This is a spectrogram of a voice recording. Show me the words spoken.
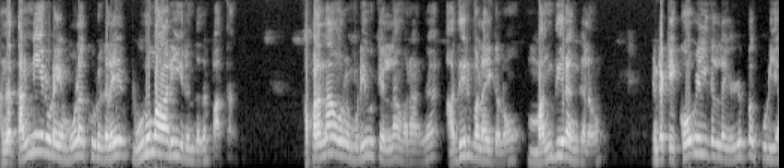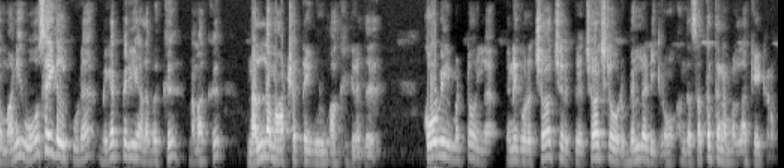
அந்த தண்ணீருடைய மூலக்கூறுகளே உருமாறி இருந்ததை பார்த்தாங்க. அப்புறம்தான் ஒரு முடிவுக்கு எல்லாம் வராங்க அதிர்வலைகளும் மந்திரங்களும் இன்றைக்கு கோவில்களில் எழுப்பக்கூடிய மணி ஓசைகள் கூட மிகப்பெரிய அளவுக்கு நமக்கு நல்ல மாற்றத்தை உருவாக்குகிறது. கோவில் மட்டும் இல்லை இன்னைக்கு ஒரு சர்ச் இருக்கு. சர்ச்சில் ஒரு பெல் அடிக்கிறோம். அந்த சத்தத்தை நம்ம எல்லாம் கேட்குறோம்.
